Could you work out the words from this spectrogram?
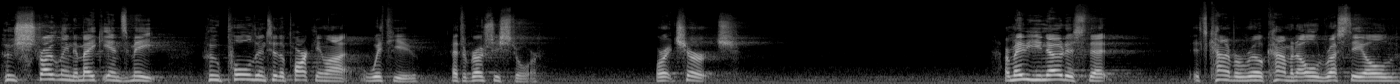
who's struggling to make ends meet who pulled into the parking lot with you at the grocery store or at church? Or maybe you notice that it's kind of a real, kind of an old, rusty old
